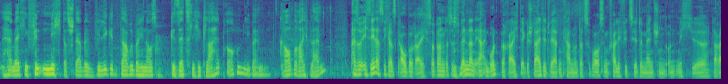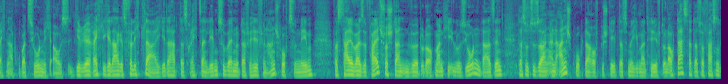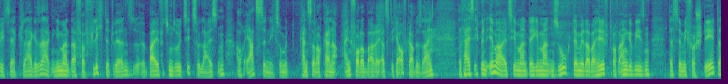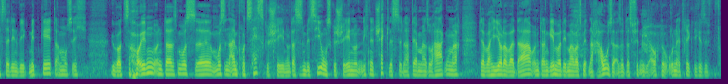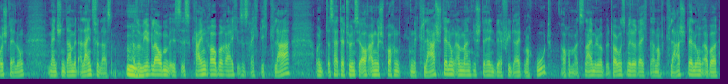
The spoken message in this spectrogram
Herr Melching, finden nicht, dass Sterbewillige darüber hinaus gesetzliche Klarheit brauchen, lieber im Graubereich bleiben? Also ich sehe das nicht als Graubereich, sondern das ist, mhm. wenn dann eher ein Bundbereich, der gestaltet werden kann. Und dazu brauchst du qualifizierte Menschen und nicht, äh, da reicht eine Approbation nicht aus. Die rechtliche Lage ist völlig klar. Jeder hat das Recht, sein Leben zu beenden und dafür Hilfe in Anspruch zu nehmen. Was teilweise falsch verstanden wird oder auch manche Illusionen da sind, dass sozusagen ein Anspruch darauf besteht, dass mir jemand hilft. Und auch das hat das Verfassungsgericht sehr klar gesagt. Niemand darf verpflichtet werden, äh, Beihilfe zum Suizid zu leisten. Auch Ärzte nicht. Somit kann es dann auch keine einforderbare ärztliche Aufgabe sein. Das heißt, ich bin immer als jemand, der jemanden sucht, der mir dabei hilft, darauf angewiesen, dass der mich versteht, dass der den Weg mitgeht. Da muss ich überzeugen und das muss, äh, muss in einem Prozess geschehen und das ist ein Beziehungsgeschehen und nicht eine Checkliste, nach der man so Haken macht, der war hier oder war da und dann geben wir dem mal was mit nach Hause. Also das finden wir auch eine unerträgliche Vorstellung, Menschen damit allein zu lassen. Mhm. Also wir glauben, es ist kein Graubereich, es ist rechtlich klar und das hat der Töns ja auch angesprochen, eine Klarstellung an manchen Stellen wäre vielleicht noch gut, auch im Arzneimittel- und Betäubungsmittelrecht da noch Klarstellung, aber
